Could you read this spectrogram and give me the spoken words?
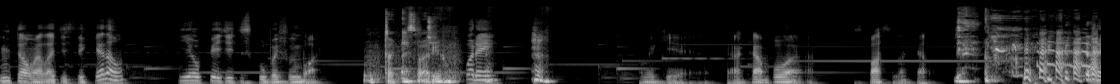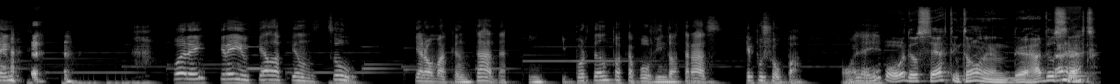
Então ela disse que não, e eu pedi desculpa e fui embora. Puta que pariu. Porém, como é que é? Acabou a- o espaço na tela. Porém, porém, creio que ela pensou que era uma cantada e, e, portanto, acabou vindo atrás e puxou o papo. Olha aí, Pô, deu certo então, né? Deu errado, deu Ah, é. certo.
